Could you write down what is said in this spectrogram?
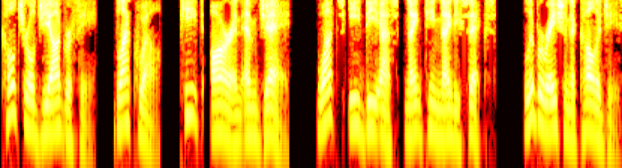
Cultural Geography. Blackwell. Peet, R. and M. J. Watts eds. 1996. Liberation Ecologies.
